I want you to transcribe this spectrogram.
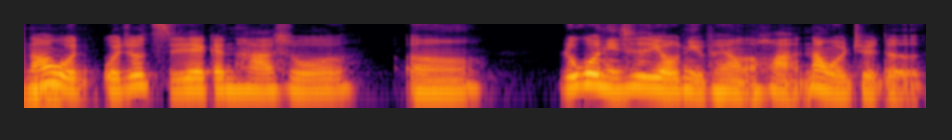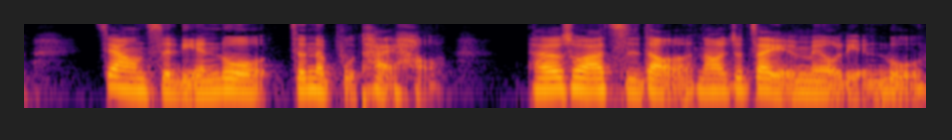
然后我我就直接跟他说：“嗯，如果你是有女朋友的话，那我觉得这样子联络真的不太好。”他就说他知道了，然后就再也没有联络。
